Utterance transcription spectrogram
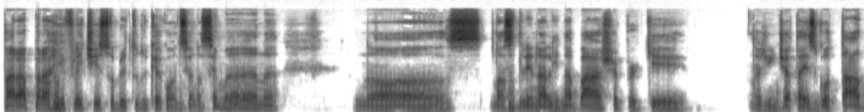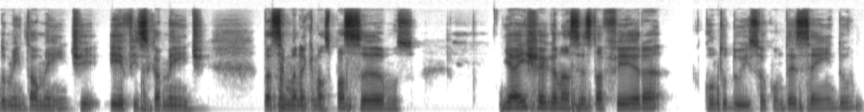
parar para refletir sobre tudo o que aconteceu na semana, nós, nossa adrenalina baixa, porque a gente já está esgotado mentalmente e fisicamente da semana que nós passamos. E aí chega na sexta-feira, com tudo isso acontecendo,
